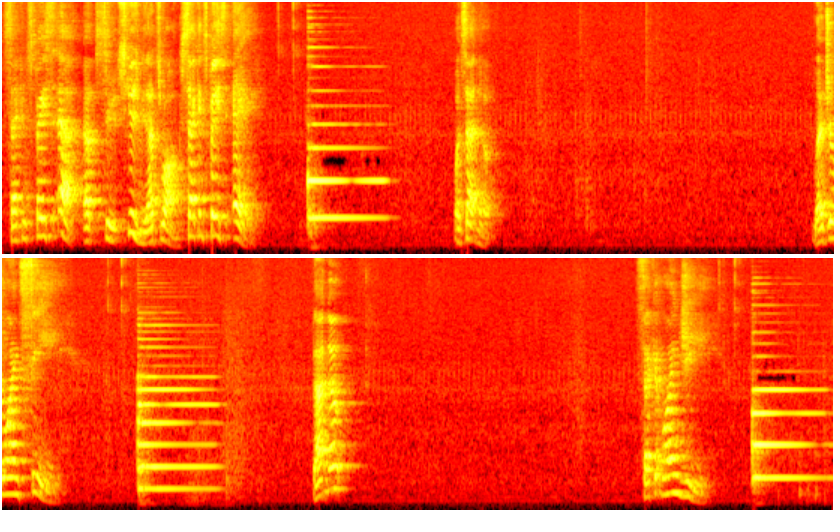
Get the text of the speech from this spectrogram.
Second space F. Uh, excuse me, that's wrong. Second space A. What's that note? Ledger line C. That note? Second line G. And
